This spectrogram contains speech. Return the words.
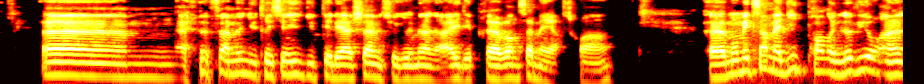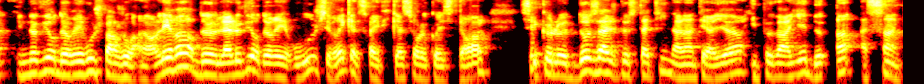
le fameux nutritionniste du téléachat, M. Grumman, ah, il est prêt à vendre sa mère, je crois. Hein. Euh, mon médecin m'a dit de prendre une levure, de riz rouge par jour. Alors, l'erreur de la levure de riz rouge, c'est vrai qu'elle sera efficace sur le cholestérol, c'est que le dosage de statine à l'intérieur, il peut varier de 1 à 5.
